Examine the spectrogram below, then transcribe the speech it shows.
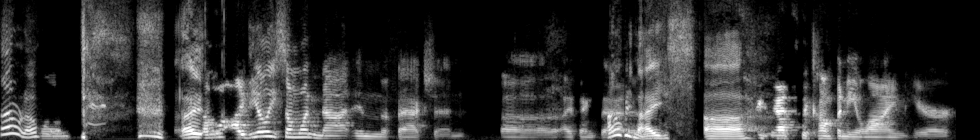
I don't know. Well, I someone, ideally, someone not in the faction. Uh, I think that that would be is- nice. Uh I think that's the company line here.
